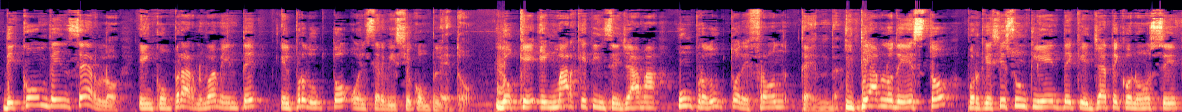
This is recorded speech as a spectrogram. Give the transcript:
de convencerlo en comprar nuevamente el producto o el servicio completo lo que en marketing se llama un producto de front-end. Y te hablo de esto porque si es un cliente que ya te conoce,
